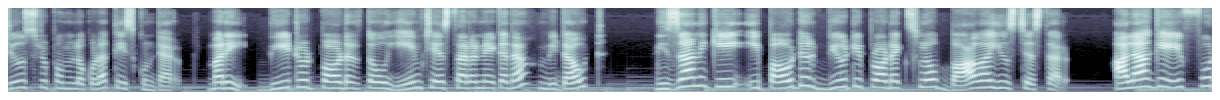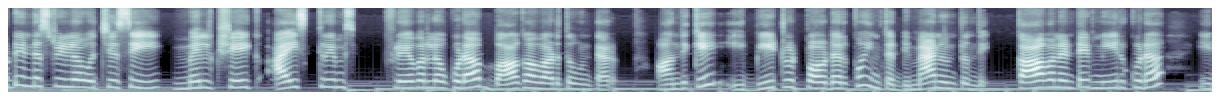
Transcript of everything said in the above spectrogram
జ్యూస్ రూపంలో కూడా తీసుకుంటారు. మరి బీట్రూట్ పౌడర్తో ఏం చేస్తారనే కదా మీ డౌట్ నిజానికి ఈ పౌడర్ బ్యూటీ ప్రొడక్ట్స్లో బాగా యూజ్ చేస్తారు. అలాగే ఫుడ్ ఇండస్ట్రీలో వచ్చేసి మిల్క్ షేక్ ఐస్ క్రీమ్స్ ఫ్లేవర్లో కూడా బాగా వాడుతూ ఉంటారు. అందుకే ఈ బీట్రూట్ పౌడర్కు ఇంత డిమాండ్ ఉంటుంది. కావాలంటే మీరు కూడా ఈ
